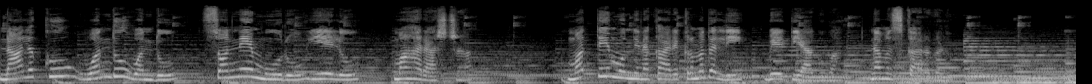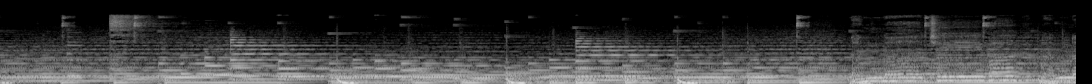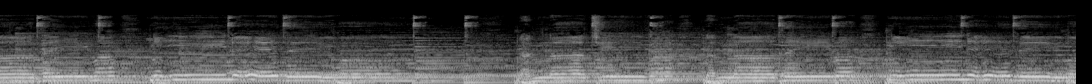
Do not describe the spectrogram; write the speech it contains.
ನಾಲ್ಕು ಒಂದು ಒಂದು ಸೊನ್ನೆ ಮೂರು ಏಳು ಮಹಾರಾಷ್ಟ್ರ. ಮತ್ತೆ ಮುಂದಿನ ಕಾರ್ಯಕ್ರಮದಲ್ಲಿ ಭೇಟಿಯಾಗುವ. ನಮಸ್ಕಾರಗಳು. ನನ್ನ ಜೀವ, ನನ್ನ ದೈವ, ನೀನೇ ದೇವ. ನನ್ನ ಜೀವ ನನ್ನ ದೈವ ನೀನೇ ದೇವ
